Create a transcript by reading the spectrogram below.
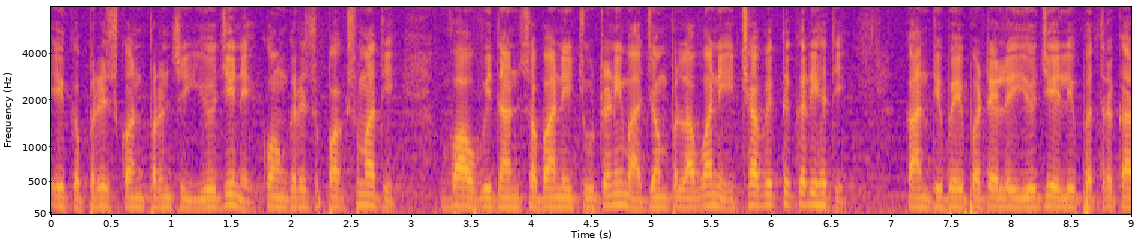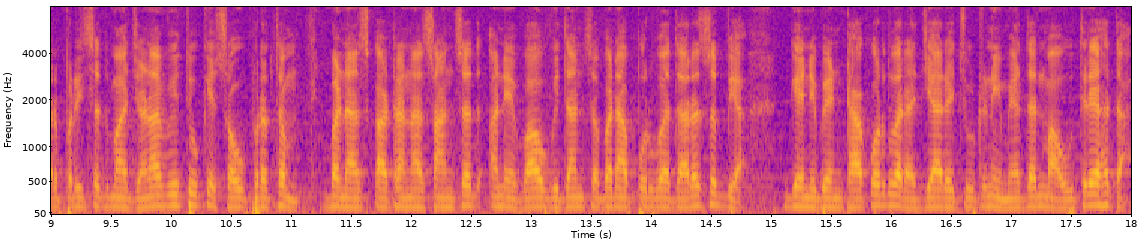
એક પ્રેસ કોન્ફરન્સ યોજીને કોંગ્રેસ પક્ષમાંથી વાવ વિધાનસભાની ચૂંટણીમાં જંપ લાવવાની ઈચ્છા વ્યક્ત કરી હતી. કાંતિભાઈ પટેલે યોજેલી પત્રકાર પરિષદમાં જણાવ્યું હતું કે સૌ પ્રથમ બનાસકાંઠાના સાંસદ અને વાવ વિધાનસભાના પૂર્વ ધારાસભ્ય ગેનીબેન ઠાકોર દ્વારા જ્યારે ચૂંટણી મેદાનમાં ઉતર્યા હતા,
